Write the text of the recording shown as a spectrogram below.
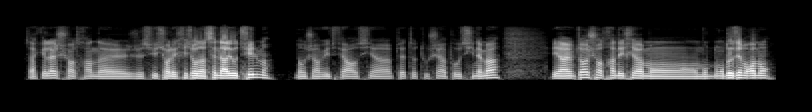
C'est-à-dire que là, je suis en train de, je suis sur l'écriture d'un scénario de film, donc j'ai envie de faire aussi peut-être toucher un peu au cinéma. Et en même temps, je suis en train d'écrire mon, deuxième roman,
